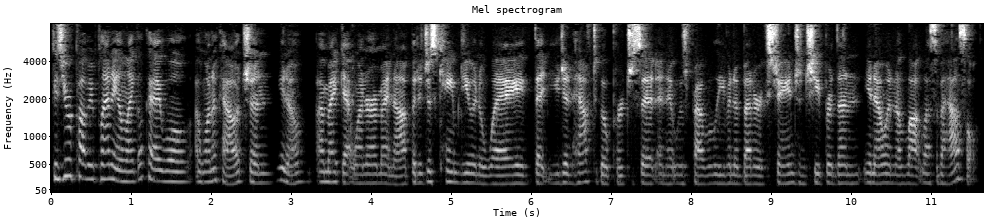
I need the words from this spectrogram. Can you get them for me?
because you were probably planning on like, okay, well, I want a couch and, you know, I might get one or I might not, but it just came to you in a way that you didn't have to go purchase it. And it was probably even a better exchange and cheaper than, you know, and a lot less of a hassle.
